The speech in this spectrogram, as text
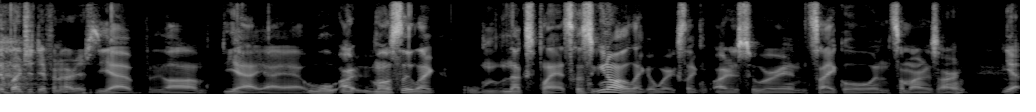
a bunch of different artists. yeah, um yeah, yeah, yeah. Well, ar- mostly like w- next plans cuz you know how like it works like artists who are in cycle and some artists aren't. Yeah.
